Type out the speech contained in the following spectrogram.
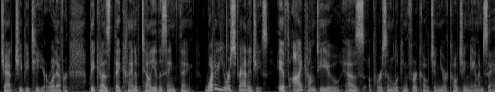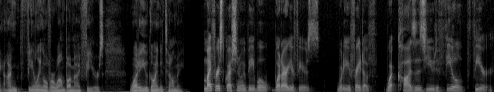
Chat GPT or whatever because they kind of tell you the same thing. What are your strategies? If I come to you as a person looking for a coach and you're coaching me and I'm saying, I'm feeling overwhelmed by my fears, what are you going to tell me? My first question would be, well, what are your fears? What are you afraid of? What causes you to feel fear?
